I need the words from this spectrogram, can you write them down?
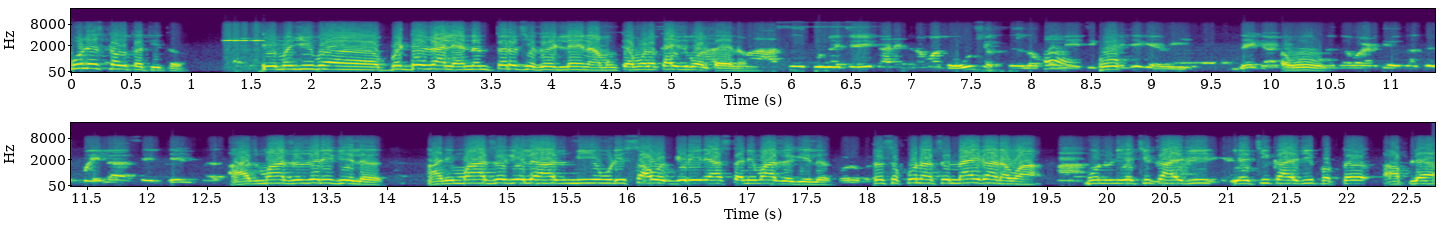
कोणीच नव्हतं तिथं. ते म्हणजे बर्थडे झाल्यानंतरच हे घडलंय ना मग त्यामुळे काहीच बोलता येणार असं कुणाच्याही कार्यक्रमात होऊ शकतं. लोकांनी याची हो. काळजी घ्यावी. नाही का? हो. कुणाचा वाढदिवस असेल महिला असेल जेंट्स आज माझं जरी गेलं आणि माझं गेलं आज मी एवढी सावधगिरीने असताना माझं गेलं बरोबर. तसं कुणाचं नाही गाडावा म्हणून याची काळजी याची काळजी फक्त आपल्या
